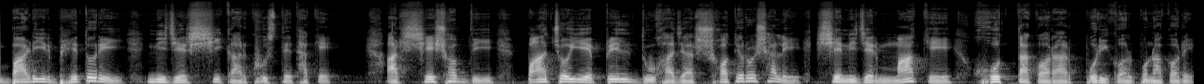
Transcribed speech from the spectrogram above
বাড়ির ভেতরেই নিজের শিকার খুঁজতে থাকে। আর শেষ অবধি পাঁচই এপ্রিল দু সতেরো সালে সে নিজের মাকে হত্যা করার পরিকল্পনা করে।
